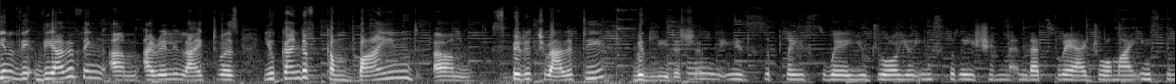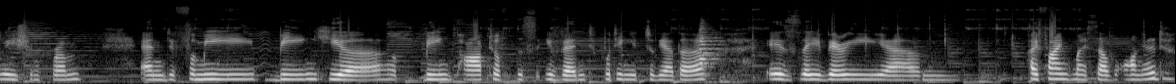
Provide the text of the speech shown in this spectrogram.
you know the, the other thing um, I really liked was you kind of combined um, spirituality with leadership. Is a place where you draw your inspiration and that's where I draw my inspiration from. And for me, being here, being part of this event, putting it together, is a very, um, I find myself honored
